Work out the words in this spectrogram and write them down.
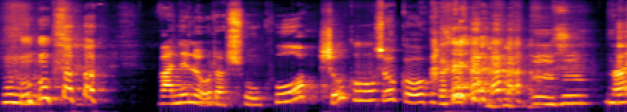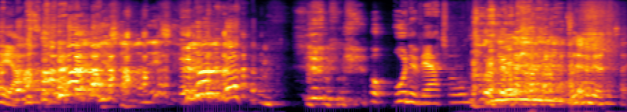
Vanille oder Schoko? Schoko. Schoko. mhm. Naja. Ja, nicht. Ohne Wertung. Sehr wertfrei.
